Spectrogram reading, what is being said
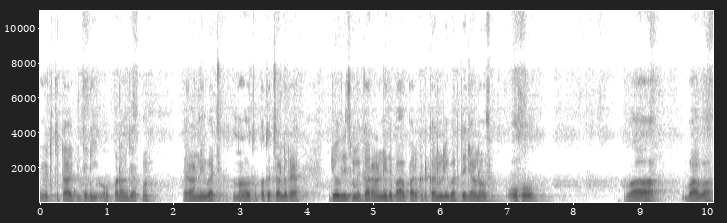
ਏਟਥ ਟਾਈਪ ਜਿਹੜੀ ਉਹ ਪੜਾਂਗੇ ਆਪਾਂ ਰਾਨੀ ਵਾਚਕ ਨਾਲ ਤੋਂ ਪਤਾ ਚੱਲ ਰਿਹਾ, ਜੋ ਵੀ ਇਸਮੇ ਹੈਰਾਨੀ ਦੇ ਭਾਵ ਪ੍ਰਗਟ ਕਰਨ ਲਈ ਵਰਤੇ ਜਾਣਾ, ਉਸ, ਉਹ ਵਾਹ ਵਾਹ ਵਾਹ,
